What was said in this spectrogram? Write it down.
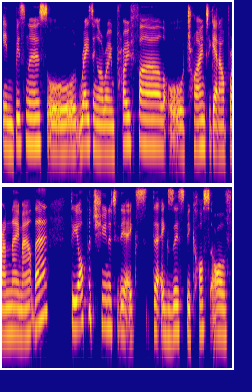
in business or raising our own profile or trying to get our brand name out there, the opportunity that, ex- that exists because of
